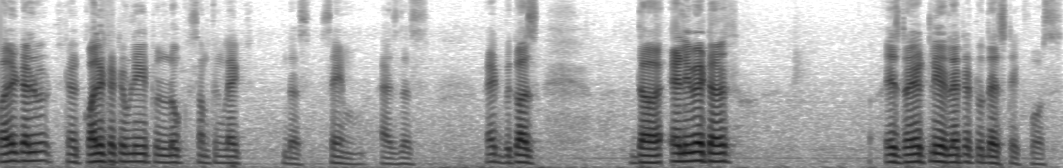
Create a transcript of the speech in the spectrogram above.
Uh, qualitatively it will look something like this same as this right because the elevator is directly related to the stick force.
